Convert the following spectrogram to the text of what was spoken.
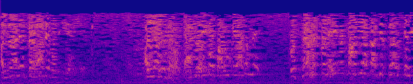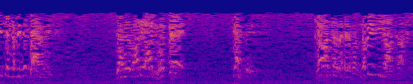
اللہ نے دروازے بند کیے۔ اللہ نے کیا چوری کو پارو کے آدم نے اس درخت کو نہیں کٹوا دیا تھا جس درخت کے نیچے نبی سے پیار نہیں کہنے والے آج ہوتے کہتے کیا کر رہے ہیں نبی کی یادگار ہے؟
